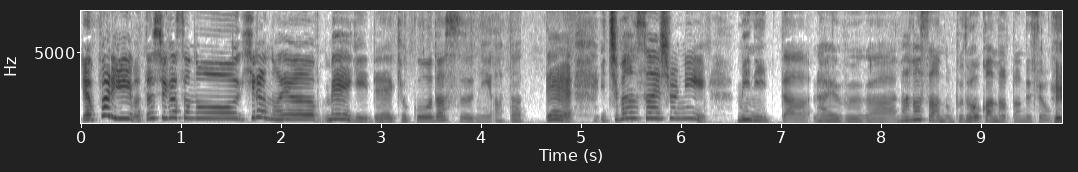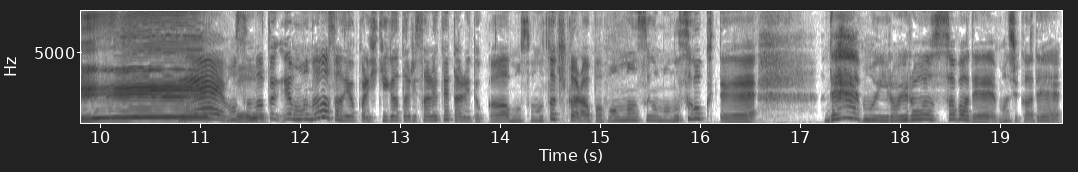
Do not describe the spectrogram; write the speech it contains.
やっぱり私がその平野綾名義で曲を出すにあたって一番最初に見に行ったライブが奈々さんの武道館だったんですよ。でもうその時もう奈々さんやっぱり弾き語りされてたりとかもうその時からパフォーマンスがものすごくてでもういろいろそばで間近で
